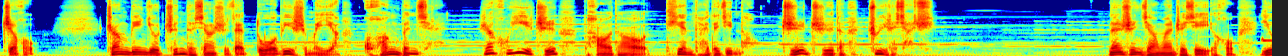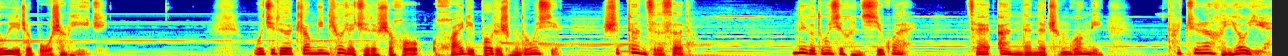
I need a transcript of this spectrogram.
之后。张斌就真的像是在躲避什么一样，狂奔起来，然后一直跑到天台的尽头，直直的坠了下去。男生讲完这些以后，犹豫着补上了一句：“我记得张斌跳下去的时候，怀里抱着什么东西，是淡紫色的。那个东西很奇怪，在暗淡的晨光里，它居然很耀眼。”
